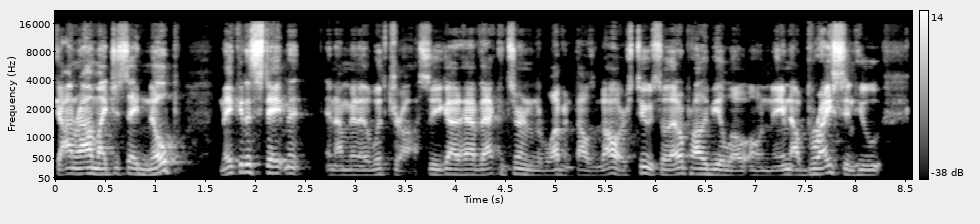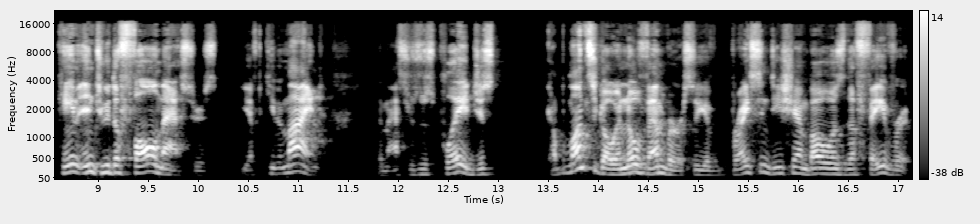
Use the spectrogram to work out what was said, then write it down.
Jon Rahm might just say, "Nope," making a statement, and I'm going to withdraw. So you got to have that concern at eleven thousand dollars too. So that'll probably be a low owned name. Now Bryson, who came into the Fall Masters, you have to keep in mind the Masters was played just a couple months ago in November. So you have Bryson DeChambeau was the favorite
